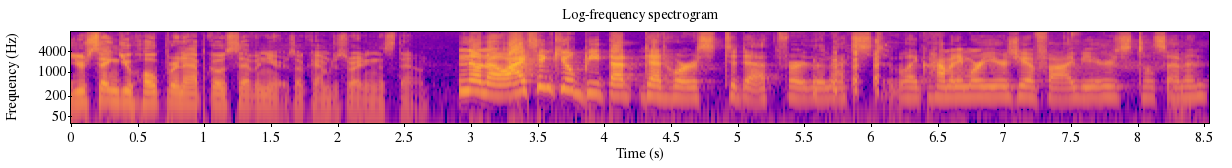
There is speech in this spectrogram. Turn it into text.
You're saying you hope Renap goes seven years. Okay, I'm just writing this down. No, no, I think you'll beat that dead horse to death for the next like how many more years? You have five years till seven.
